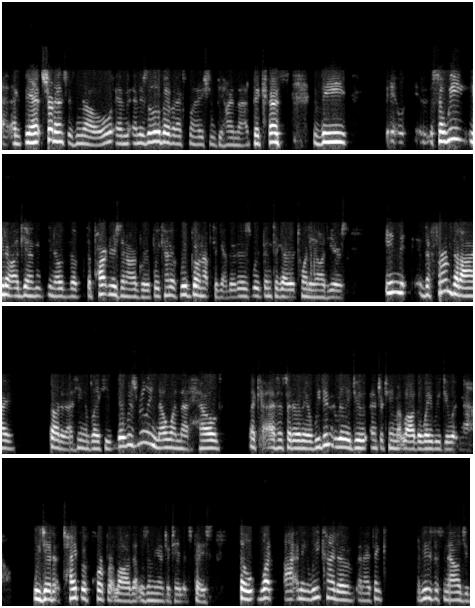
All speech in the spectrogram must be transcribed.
I, the short answer is no, and, and there's a little bit of an explanation behind that because the so we, you know, again, you know, the the partners in our group, we kind of we've grown up together. There's we've been together 20 odd years. In the firm that I started at, Heenan Blaikie, there was really no one that held, like as I said earlier, we didn't really do entertainment law the way we do it now. We did a type of corporate law that was in the entertainment space. So what I, I mean, we kind of, and I think I've used this analogy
